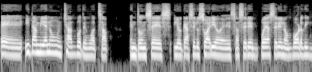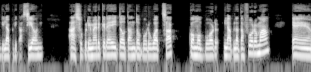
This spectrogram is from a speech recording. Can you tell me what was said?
eh, y también un chatbot en WhatsApp. Entonces, lo que hace el usuario es hacer el, puede hacer el onboarding y la aplicación a su primer crédito tanto por WhatsApp como por la plataforma. Eh,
